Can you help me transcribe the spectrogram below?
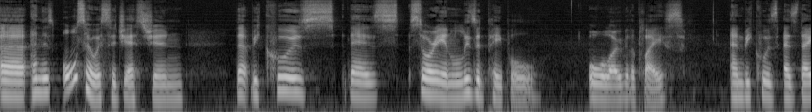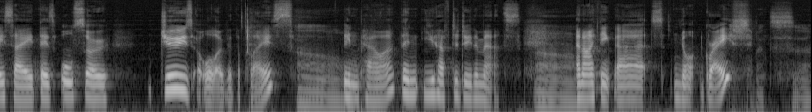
Uh, and there's also a suggestion that because there's saurian lizard people all over the place, and because, as they say, there's also Jews all over the place Oh. in power, then you have to do the maths. Oh. And I think that's not great. That's uh,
